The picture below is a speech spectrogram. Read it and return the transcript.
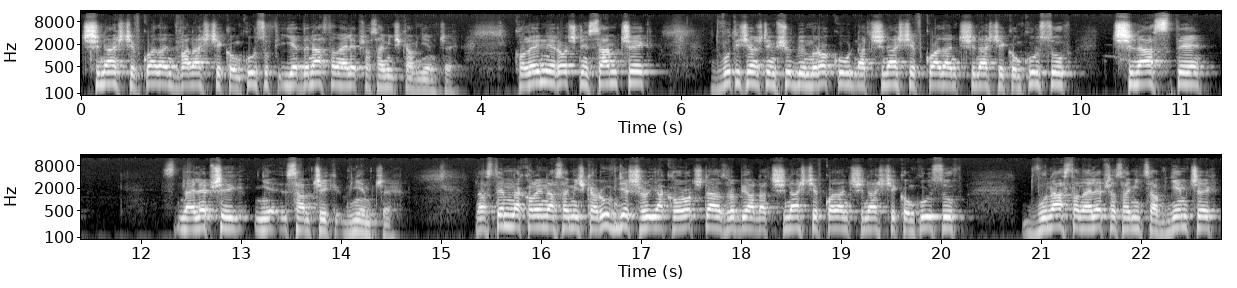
13 wkładań, 12 konkursów i 11 najlepsza samiczka w Niemczech. Kolejny roczny samczyk w 2007 roku na 13 wkładań, 13 konkursów, 13 najlepszy samczyk w Niemczech. Następna kolejna samiczka również jako roczna zrobiła na 13 wkładań, 13 konkursów. 12 najlepsza samica w Niemczech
